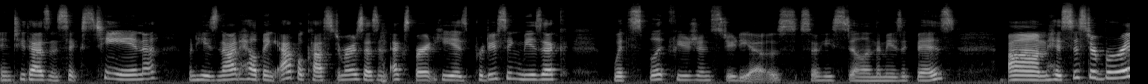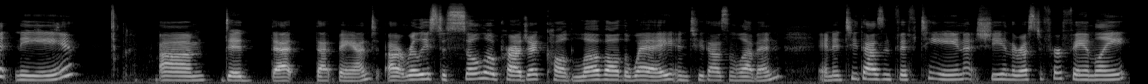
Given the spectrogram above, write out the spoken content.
in 2016 when he's not helping Apple customers as an expert, he is producing music with Split Fusion Studios. So he's still in the music biz. Um, his sister Brittany um, did that that band. Uh, released a solo project called Love All the Way in 2011, and in 2015, she and the rest of her family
